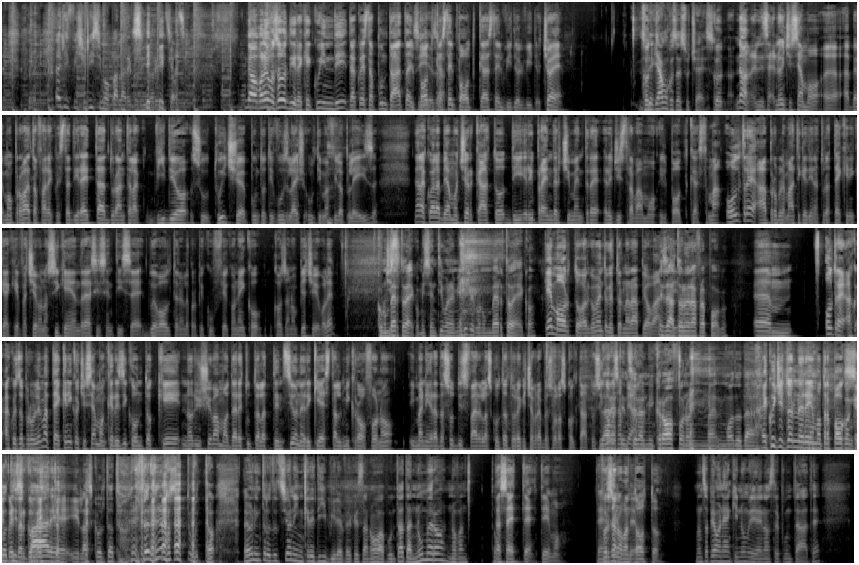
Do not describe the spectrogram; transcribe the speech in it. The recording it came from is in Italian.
È difficilissimo parlare così, Sì, Lorenzo. cazzo. No, volevo solo dire che quindi da questa puntata il Sì, podcast esatto. è il podcast e il video è il video. Cioè, Spieghiamo cosa è successo. No, noi ci siamo, eh, abbiamo provato a fare questa diretta durante la video su twitch.tv slash ultima fila plays, nella quale abbiamo cercato di riprenderci mentre registravamo il podcast. Ma oltre a problematiche di natura tecnica che facevano sì che Andrea si sentisse due volte nelle proprie cuffie con eco, cosa non piacevole, Con Ci- Umberto Eco, mi sentivo nel mio cuffie con Umberto Eco. che è morto, argomento che tornerà più avanti. Esatto, tornerà fra poco. Ehm, oltre a, a questo problema tecnico, ci siamo anche resi conto che non riuscivamo a dare tutta l'attenzione richiesta al microfono in maniera da soddisfare l'ascoltatore che ci avrebbe solo ascoltato. Siccome Dare attenzione sappiamo- al microfono in, ma- in modo da E qui ci torneremo tra poco anche a questo soddisfare argomento. l'ascoltatore. Torneremo su tutto. È un'introduzione incredibile per questa nuova puntata numero 98. Da 7, temo. Forse sette, 98. Non sappiamo neanche i numeri delle nostre puntate.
